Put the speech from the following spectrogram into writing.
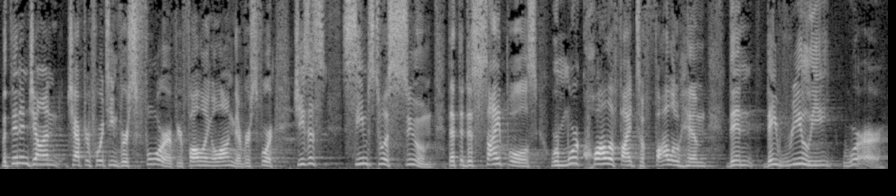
But then in John chapter 14, verse 4, if you're following along there, verse 4, Jesus seems to assume that the disciples were more qualified to follow him than they really were.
